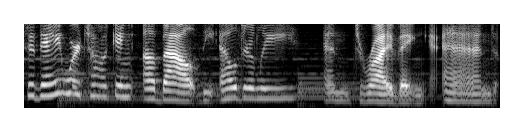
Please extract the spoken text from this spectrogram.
Today, we're talking about the elderly and driving. And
